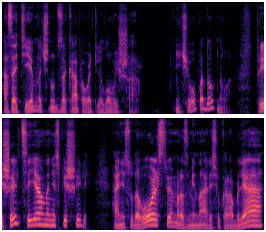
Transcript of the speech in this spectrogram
а затем начнут закапывать лиловый шар. Ничего подобного. Пришельцы явно не спешили. Они с удовольствием разминались у корабля,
